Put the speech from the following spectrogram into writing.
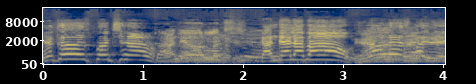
एकच पक्ष! कांद्याला भाव! मिळालेच पाहिजे.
